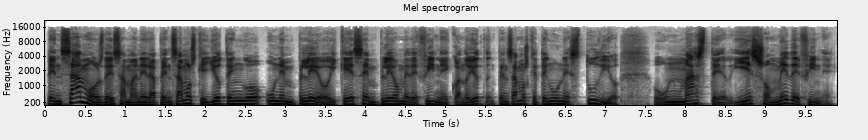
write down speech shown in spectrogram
pensamos de esa manera, pensamos que yo tengo un empleo y que ese empleo me define, cuando yo pensamos que tengo un estudio o un máster y eso me define,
